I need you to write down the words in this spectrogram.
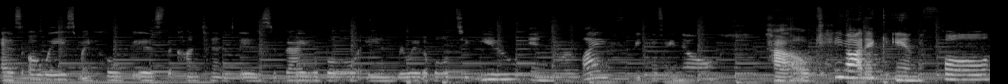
As always, my hope is the content is valuable and relatable to you in your life because I know how chaotic and full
